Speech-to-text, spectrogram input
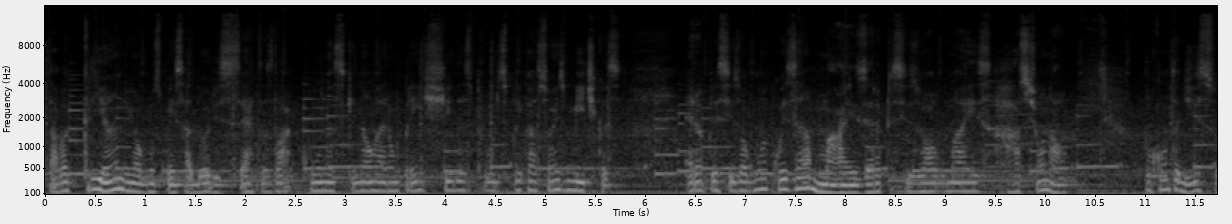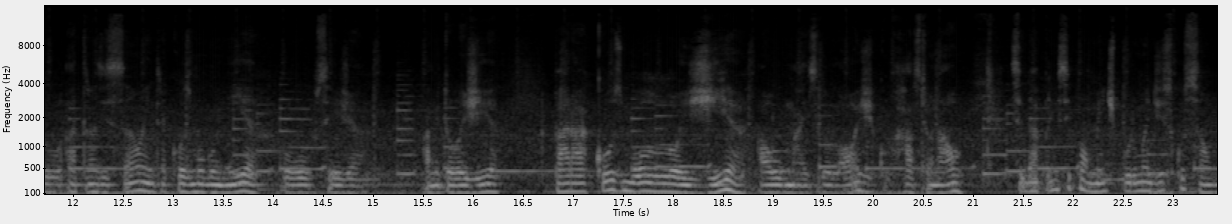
estava criando em alguns pensadores certas lacunas que não eram preenchidas por explicações míticas. Era preciso alguma coisa a mais, era preciso algo mais racional. Por conta disso, a transição entre a cosmogonia, ou seja, a mitologia, para a cosmologia, algo mais lógico, racional, se dá principalmente por uma discussão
